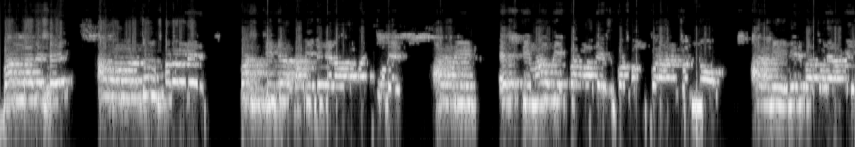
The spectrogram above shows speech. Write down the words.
বাংলাদেশে জনসাধারণের পাঁচটি দাবি মেনে নেওয়ার মাধ্যমে আগামী একটি মানবিক বাংলাদেশ গঠন করার জন্য আগামী নির্বাচনের আগে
